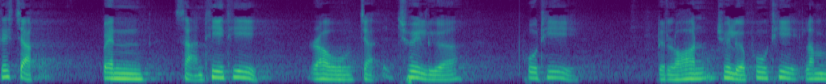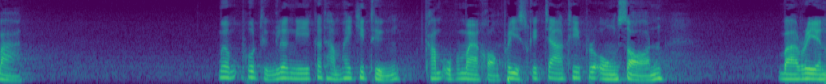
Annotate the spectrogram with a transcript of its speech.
คริสตจักรเป็นสถานที่ที่เราจะช่วยเหลือผู้ที่เดือดร้อนช่วยเหลือผู้ที่ลำบาก เมื่อพูดถึงเรื่องนี้ก็ทำให้คิดถึงคำอุปมาของพระเยซูคริสต์เจ้าที่พระองค์สอน บาเรียน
